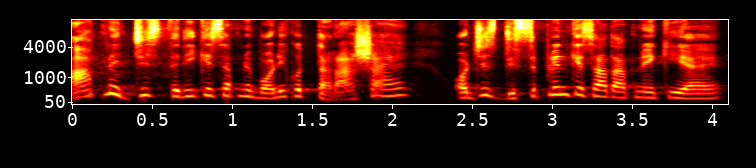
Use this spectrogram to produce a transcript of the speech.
आपने जिस तरीके से अपने बॉडी को तराशा है और जिस डिसिप्लिन के साथ आपने किया है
